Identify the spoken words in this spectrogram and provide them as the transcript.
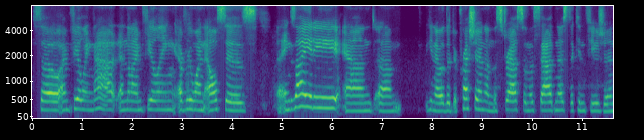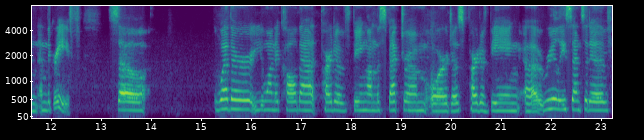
So I'm feeling that. And then I'm feeling everyone else's anxiety and, um, you know, the depression and the stress and the sadness, the confusion and the grief. So whether you want to call that part of being on the spectrum or just part of being a really sensitive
